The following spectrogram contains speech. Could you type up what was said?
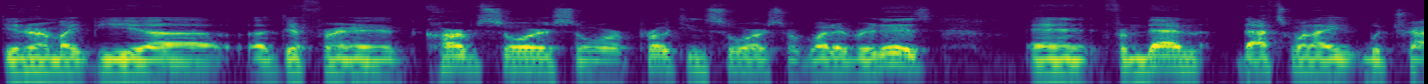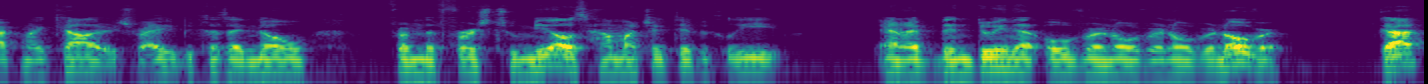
Dinner might be a, a different carb source or protein source or whatever it is. And from then, that's when I would track my calories, right? Because I know from the first two meals how much I typically eat. And I've been doing that over and over and over and over. Okay?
